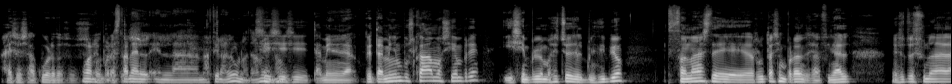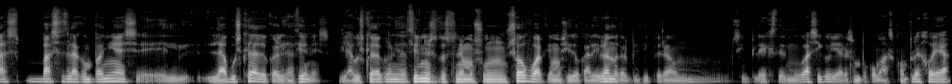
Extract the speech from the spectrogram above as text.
a esos acuerdos. esos Bueno, pero están en, en la Nacional 1 también. Sí, ¿no? sí, sí. También era- pero también buscábamos siempre, y siempre lo hemos hecho desde el principio, zonas de rutas importantes. Al final, nosotros una de las bases de la compañía es el- la búsqueda de localizaciones. Y la búsqueda de localizaciones, nosotros tenemos un software que hemos ido calibrando, que al principio era un simple Excel muy básico y ahora es un poco más complejo ya.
